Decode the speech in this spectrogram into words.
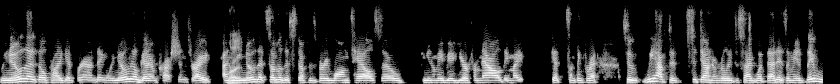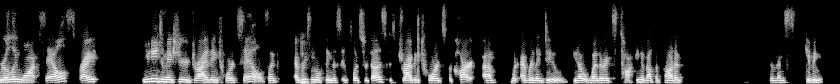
we know that they'll probably get branding, we know they'll get impressions, right? And right. we know that some of this stuff is very long tail. So you know, maybe a year from now they might get something from it. So we have to sit down and really decide what that is. I mean, if they really want sales, right? you need to make sure you're driving towards sales. Like every mm. single thing this influencer does is driving towards the cart, um, whatever they do, you know, whether it's talking about the product and then giving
